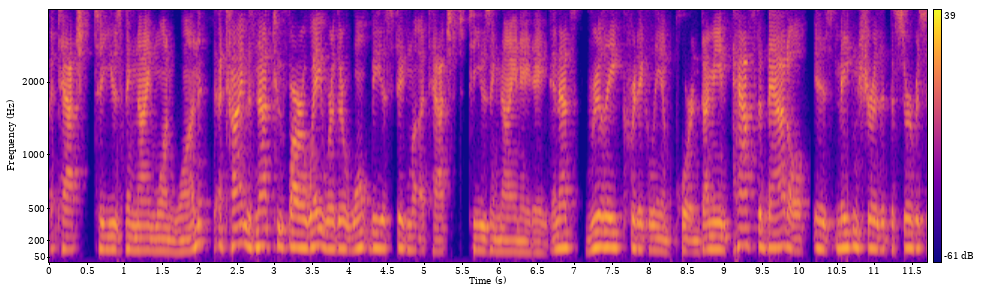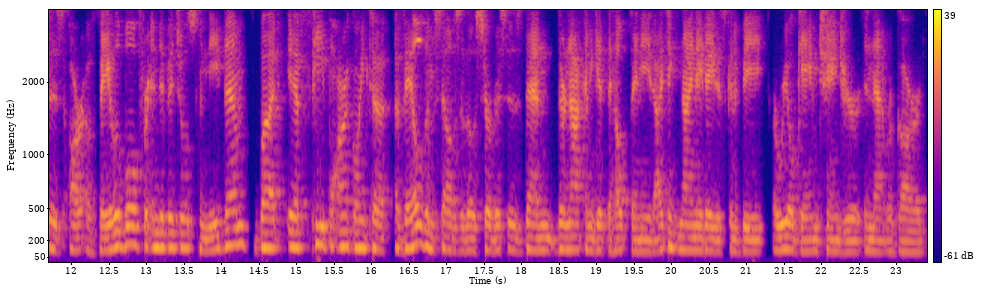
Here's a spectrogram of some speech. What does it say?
attached to using 911, a time is not too far away where there won't be a stigma attached to using 988. And that's really critically important. I mean, half the battle is making sure that the services are available for individuals who need them. But if people aren't going to avail themselves of those services, then they're not going to get the help they need. I think 988 is going to be a real game changer in that regard.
